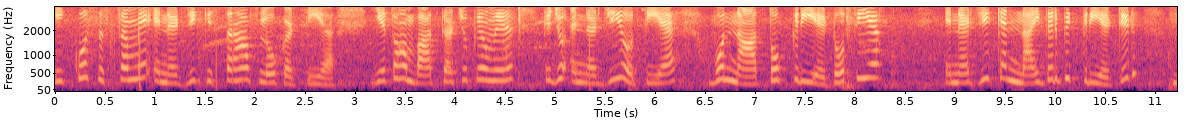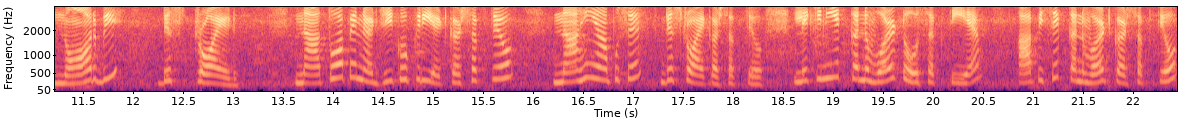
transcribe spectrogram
ecosystem में एनर्जी किस तरह फ़्लो करती है? ये तो हम बात कर चुके हुए हैं कि जो एनर्जी होती है, वो ना तो क्रिएट होती है। Energy can neither be created nor be destroyed ना तो आप एनर्जी को क्रिएट कर सकते हो, ना ही आप उसे डिस्ट्रॉय कर सकते हो। लेकिन ये कन्वर्ट हो सकती है, आप इसे कन्वर्ट कर सकते हो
